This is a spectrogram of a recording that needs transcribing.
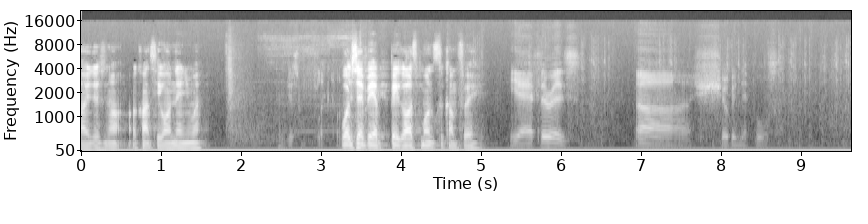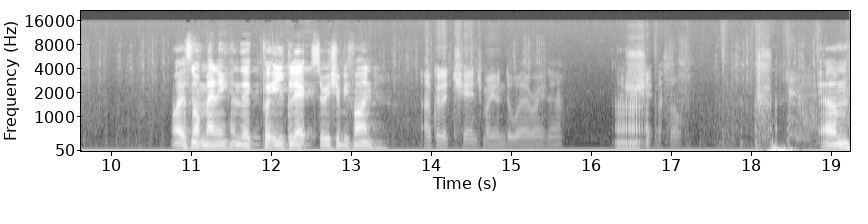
No, there's not. I can't see one anywhere. I just flicked. Watch there be a big ass monster come through. Yeah, if there is. Ah, sugar nipples. Well, it's not many, and they're pretty glitched, so we should be fine. I've got to change my underwear right now. Uh, Shit myself. um,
